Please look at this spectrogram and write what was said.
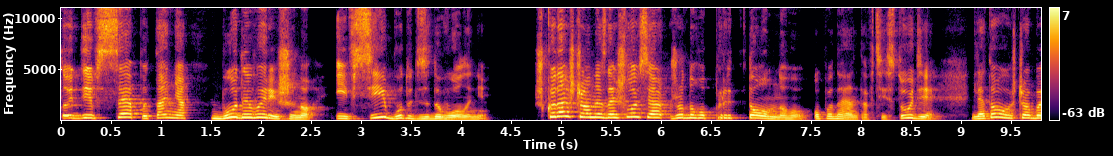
тоді все питання буде вирішено, і всі будуть задоволені. Шкода, що не знайшлося жодного притомного опонента в цій студії для того, щоб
